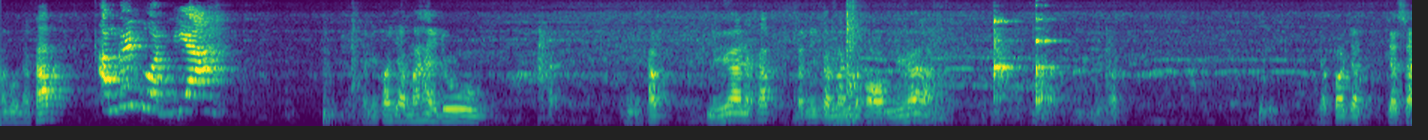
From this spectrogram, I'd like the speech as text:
อยู่นะครับทำด้วยขวดเบียร์ตอนนี้ก็จะมาให้ดูนี่ครับ เนื้อนะครับ ตอนนี้กำลังจะออมเนื้อนี่ครับ เดี๋ยวก็จะจะใส่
